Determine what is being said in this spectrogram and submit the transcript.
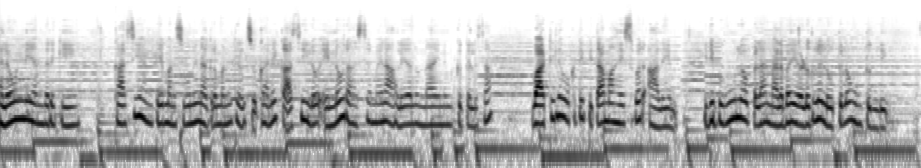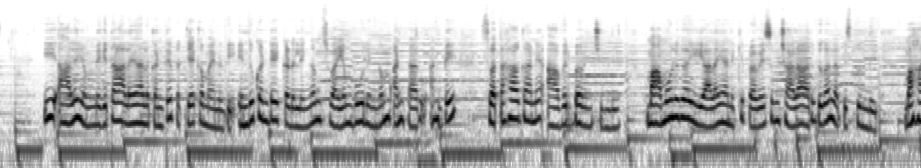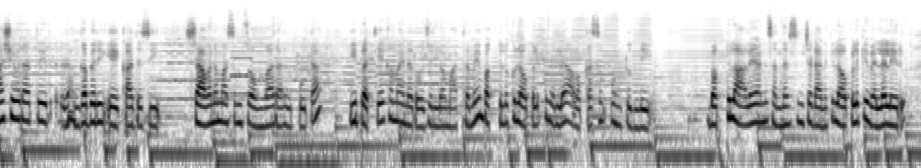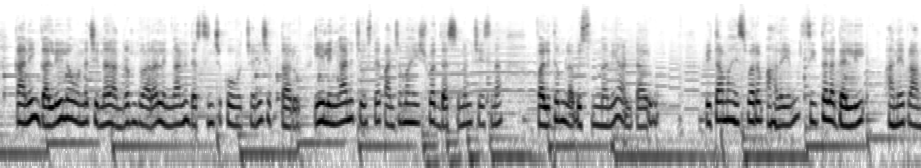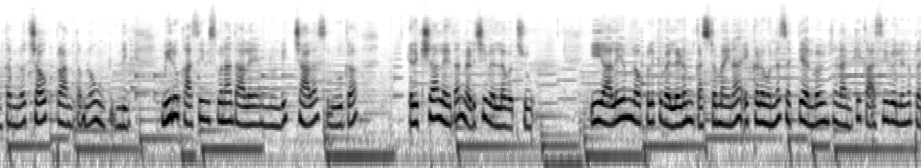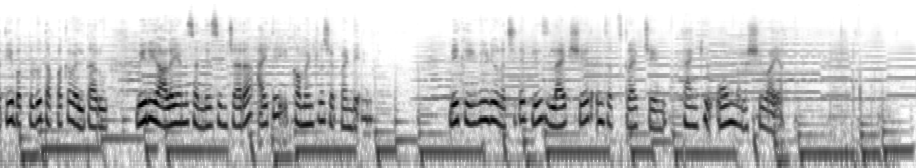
Hello అండి అందరికీ. కాశీ అంటే మన శివుని నగరం అని తెలుసు. కానీ కాశీలో ఎన్నో రహస్యమైన ఆలయాలు ఉన్నాయని మీకు తెలుసా? వాటిలో ఒకటి పితామహేశ్వర్ ఆలయం. ఇది భూమి లోపల నలభై అడుగుల లోతులో ఉంటుంది. ఈ ఆలయం మిగతా ఆలయాల కంటే ప్రత్యేకమైనది. ఎందుకంటే ఇక్కడ లింగం స్వయంభూ లింగం అంటారు. అంటే స్వతహాగానే ఆవిర్భవించింది. మామూలుగా ఈ ఆలయానికి ప్రవేశం చాలా అరుదుగా లభిస్తుంది. మహాశివరాత్రి రంగబరి ఏకాదశి శ్రావణమాసం సోమవారాల పూట ఈ ప్రత్యేకమైన రోజుల్లో మాత్రమే భక్తులకు లోపలికి వెళ్ళే అవకాశం ఉంటుంది. భక్తులు ఆలయాన్ని సందర్శించడానికి లోపలికి వెళ్ళలేరు. కానీ గల్లీలో ఉన్న చిన్న రంధ్రం ద్వారా లింగాన్ని దర్శించుకోవచ్చని చెప్తారు. ఈ లింగాన్ని చూస్తే పంచమహేశ్వర్ దర్శనం చేసిన ఫలితం లభిస్తుందని అంటారు. పితామహేశ్వరం ఆలయం శీతల గల్లీ అనే ప్రాంతంలో చౌక్ ప్రాంతంలో ఉంటుంది. మీరు కాశీ విశ్వనాథ్ ఆలయం నుండి చాలా సులువుగా రిక్షా లేదా నడిచి వెళ్ళవచ్చు. ఈ ఆలయం లోపలికి వెళ్ళడం కష్టమైనా ఇక్కడ ఉన్న శక్తి అనుభవించడానికి కాశీ వెళ్ళిన ప్రతి భక్తుడు తప్పక వెళ్తారు. మీరు ఈ ఆలయాన్ని సందర్శించారా? అయితే ఈ కామెంట్లో చెప్పండి. మీకు ఈ వీడియో నచ్చితే please like share and subscribe చేయండి. Thank you. ఓం నమ శివాయ.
